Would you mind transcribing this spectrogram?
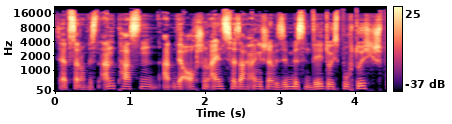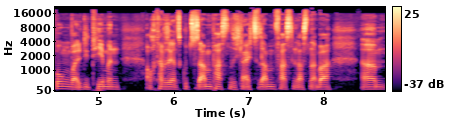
selbst da noch ein bisschen anpassen? Hatten wir auch schon ein, zwei Sachen angeschaut, aber wir sind ein bisschen wild durchs Buch durchgesprungen, weil die Themen auch teilweise ganz gut zusammenpassen, sich leicht zusammenfassen lassen. Aber ähm,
